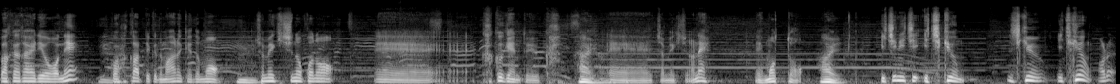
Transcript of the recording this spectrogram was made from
若返りをねう。んこう。測っていくのもあるけども、う。んチョメ吉のこの、えー格言という。か、はいはいえーチョメ吉のね、えーモットーはい1日1キュン一キュン。1キュン。あれ？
